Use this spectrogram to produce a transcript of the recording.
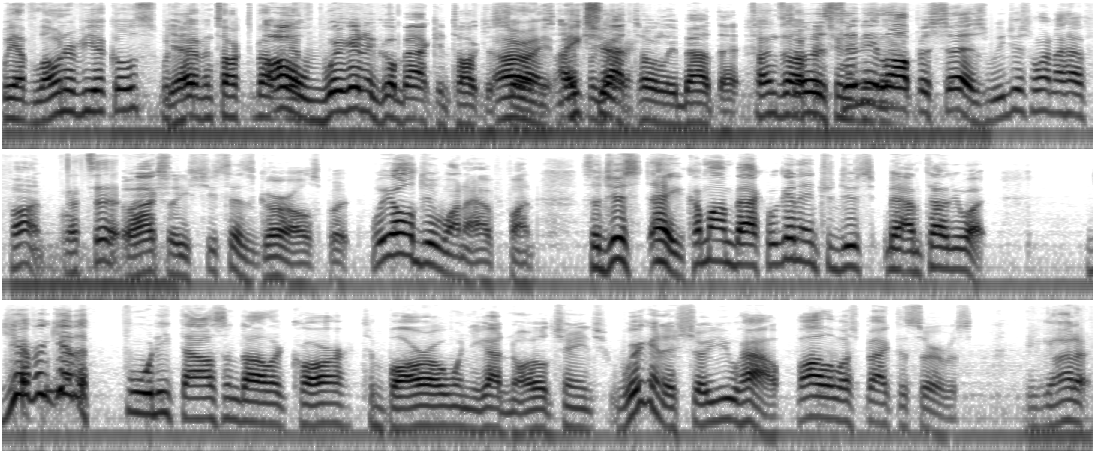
we have loaner vehicles, which Yep. we haven't talked about. Oh, we're gonna go back and talk to All right, service. I make forgot sure. totally about that. Tons of so as Cindy. Lauper says, we just want to have fun. that's it. Well, actually, she says girls, but we all do want to have fun. So just hey, come on back. We're gonna introduce. Man, I'm telling you what. Do you ever get a forty thousand dollar car to borrow when you got an oil change? We're gonna show you how. Follow us back to service. You got it.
